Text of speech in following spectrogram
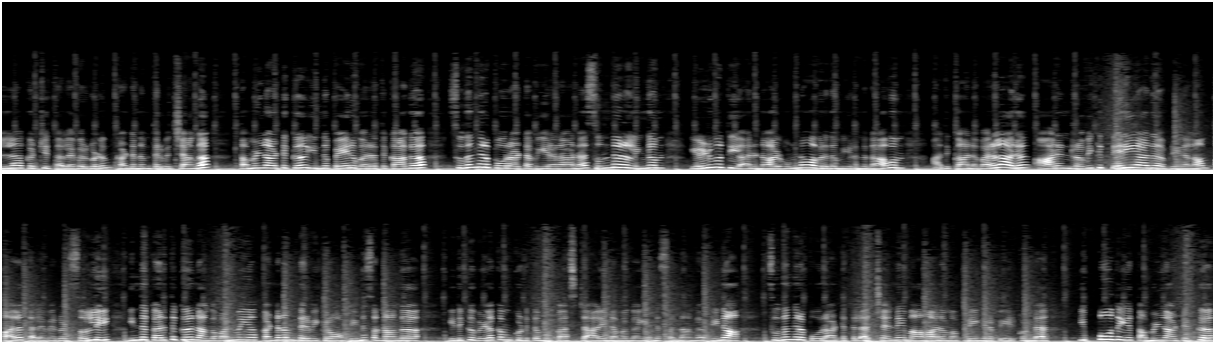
எல்லா கட்சி தலைவர்களும் கண்டனம் தெரிவிச்சாங்க. தமிழ்நாட்டுக்கு இந்த பெயர் வர்றதுக்காக சுதந்திர போராட்ட வீரரான சுந்தரலிங்கம் எழுபத்தி ஆறு நாள் உண்ணாவிரதம் இருந்ததாகவும் அதுக்கான வரலாறு ஆர் என் ரவிக்கு தெரியாது அப்படின்னு எல்லாம் பல தலைவர்கள் சொல்லி இந்த கருத்துக்கு நாங்க வன்மையா கண்டனம் தெரிவிக்கிறோம் அப்படின்னு சொன்னாங்க. இதுக்கு விளக்கம் கொடுத்த மு ஸ்டாலின் அவங்க என்ன சொன்னாங்க அப்படின்னா சுதந்திர போராட்டத்துல சென்னை மாகாணம் அப்படிங்கிற பெயர் கொண்ட இப்போதைய தமிழ்நாட்டிற்கு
